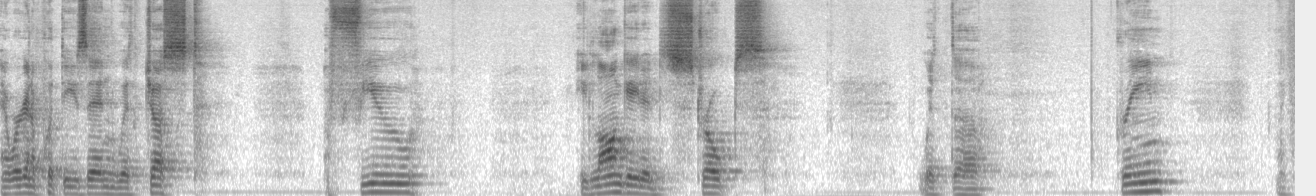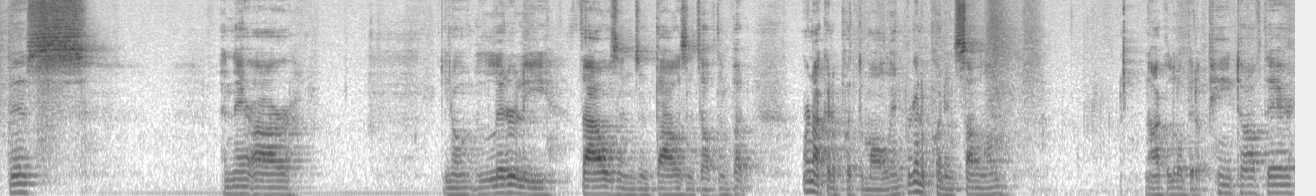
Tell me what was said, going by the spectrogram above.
and we're gonna put these in with just a few elongated strokes with the green like this and there are you know literally thousands and thousands of them but we're not going to put them all in. We're going to put in some of them. Knock a little bit of paint off there.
